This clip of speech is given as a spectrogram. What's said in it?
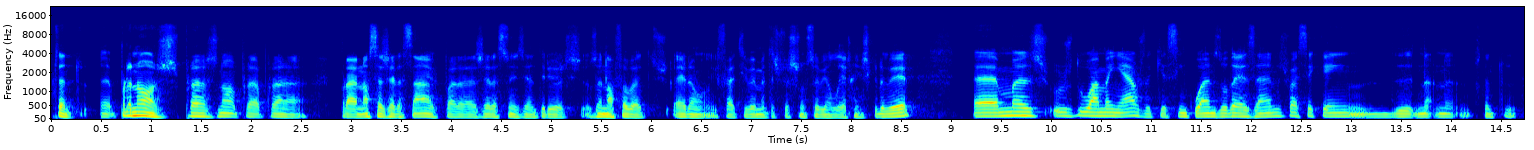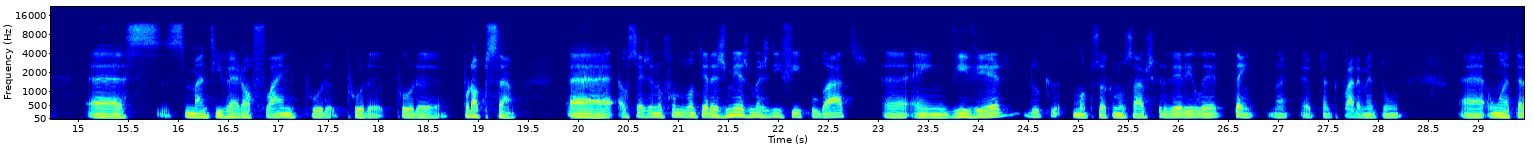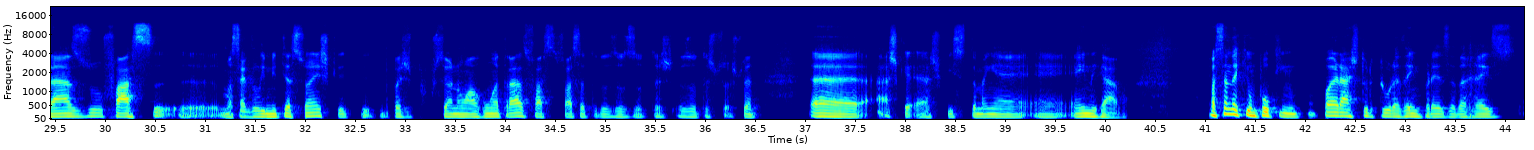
Portanto, eh, para nós, para, as no, para, para, para, a nossa geração e para as gerações anteriores, os analfabetos eram efetivamente as pessoas que não sabiam ler nem escrever, uh, mas os do amanhã, os daqui a 5 anos ou 10 anos, vai ser quem, de, na, na, portanto, uh, se, se, mantiver offline por, por, por, por opção. Ou seja, no fundo vão ter as mesmas dificuldades em viver do que uma pessoa que não sabe escrever e ler tem, é portanto, claramente um, uh, um atraso face uh, uma série de limitações que, que, depois proporcionam algum atraso face, face a todas as outras, as outras pessoas. Portanto, uh, acho, que, acho que isso também é, é, é, inegável. Passando aqui um pouquinho para a estrutura da empresa da Reis,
